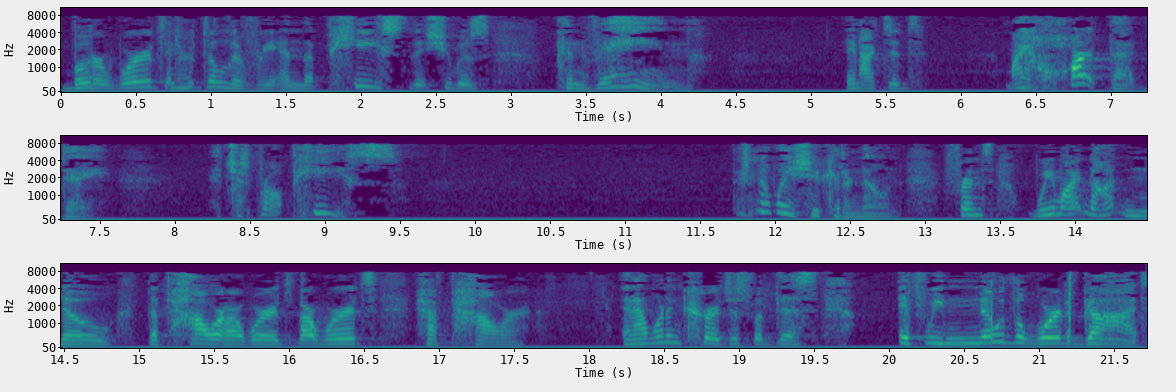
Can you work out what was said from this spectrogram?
both her words and her delivery and the peace that she was conveying impacted my heart that day. It just brought peace. There's no way she could have known. Friends, we might not know the power of our words, but our words have power. And I want to encourage us with this. If we know the Word of God,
